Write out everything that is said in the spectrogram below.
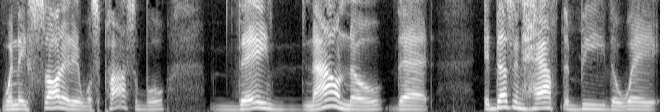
when they saw that it was possible, they now know that it doesn't have to be the way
